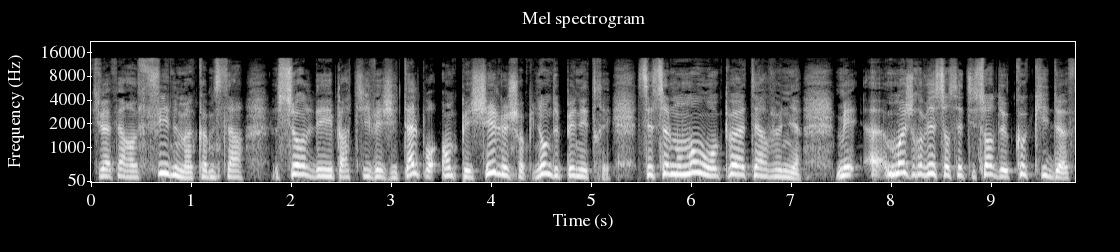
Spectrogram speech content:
qui va faire un film comme ça sur les parties végétales pour empêcher le champignon de pénétrer. C'est le seul moment où on peut intervenir. Mais euh, moi, je reviens sur cette histoire de coquille d'œuf.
